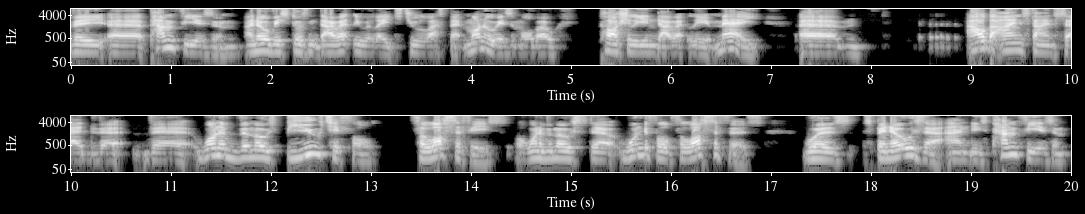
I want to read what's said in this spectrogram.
the uh, pantheism, I know this doesn't directly relate to dual aspect monoism, although partially indirectly it may, um, Albert Einstein said that the one of the most beautiful philosophies, or one of the most uh, wonderful philosophers, was Spinoza and his pantheism.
